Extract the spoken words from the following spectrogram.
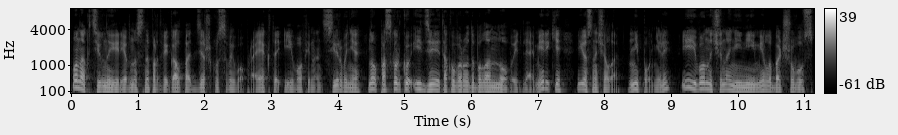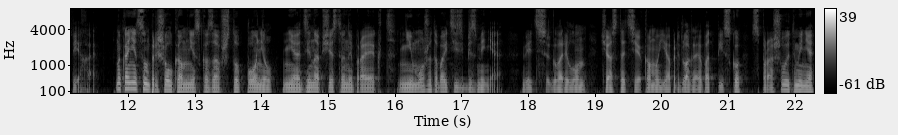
Он активно и ревностно продвигал поддержку своего проекта и его финансирование, но поскольку идея такого рода была новой для Америки, ее сначала не поняли, и его начинание не имело большого успеха. Наконец он пришел ко мне, сказав, что понял, ни один общественный проект не может обойтись без меня. Ведь, говорил он, часто те, кому я предлагаю подписку, спрашивают меня,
